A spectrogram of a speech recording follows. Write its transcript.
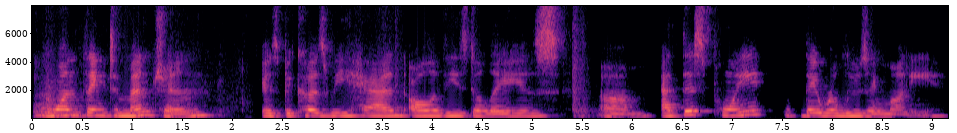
one thing to mention is because we had all of these delays, um, at this point, they were losing money.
